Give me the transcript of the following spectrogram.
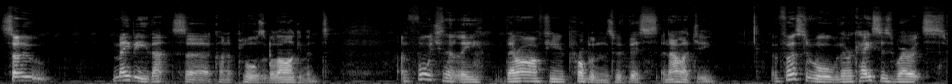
So maybe that's a kind of plausible argument. Unfortunately, there are a few problems with this analogy. First of all, there are cases where it's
